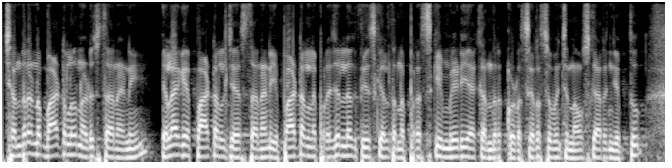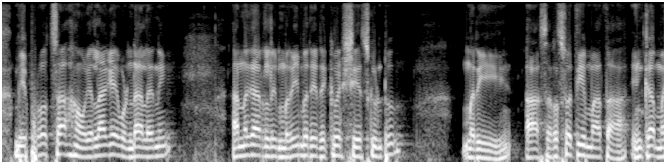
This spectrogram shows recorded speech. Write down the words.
చంద్రన్న బాటలో నడుస్తానని ఇలాగే పాటలు చేస్తానని ఈ పాటల్ని ప్రజల్లోకి తీసుకెళ్తున్న ప్రెస్కి మీడియాకి అందరికి కూడా శిరస్సు మంచి నమస్కారం చెప్తూ మీ ప్రోత్సాహం ఇలాగే ఉండాలని అన్నగారులు మరీ మరీ రిక్వెస్ట్ చేసుకుంటూ మరి ఆ సరస్వతీ మాత ఇంకా మంచి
